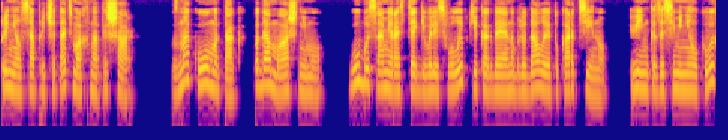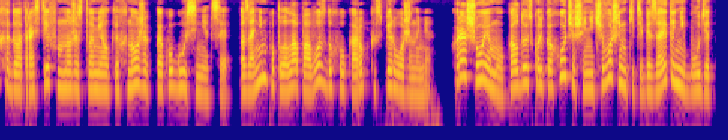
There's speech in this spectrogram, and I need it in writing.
Принялся причитать мохнатый шар. «Знакомо так, по-домашнему. Губы сами растягивались в улыбке, когда я наблюдала эту картину. Венька засеменил к выходу, отрастив множество мелких ножек, как у гусеницы, а за ним поплыла по воздуху коробка с пирожными. «Хорошо ему, колдуй сколько хочешь, и ничегошеньки тебе за это не будет».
